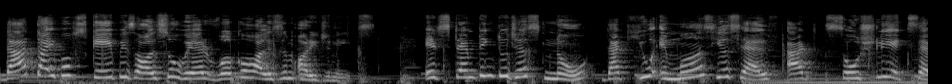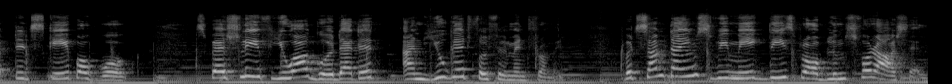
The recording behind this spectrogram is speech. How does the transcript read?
That type of scape is also where workaholism originates. It's tempting to just know that you immerse yourself at socially accepted scape of work, especially if you are good at it and you get fulfillment from it. But sometimes we make these problems for ourselves.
